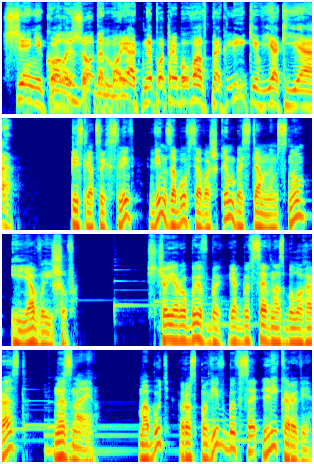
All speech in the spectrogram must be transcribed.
Ще ніколи жоден моряк не потребував так ліків, як я. Після цих слів він забувся важким безтямним сном, і я вийшов. Що я робив би, якби все в нас було гаразд, не знаю. Мабуть, розповів би все лікареві,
